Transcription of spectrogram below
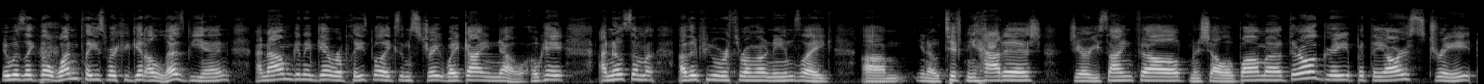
It was like the one place where I could get a lesbian, and now I'm gonna get replaced by like some straight white guy. No, okay. I know some other people were throwing out names like, um, you know, Tiffany Haddish, Jerry Seinfeld, Michelle Obama. They're all great, but they are straight.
